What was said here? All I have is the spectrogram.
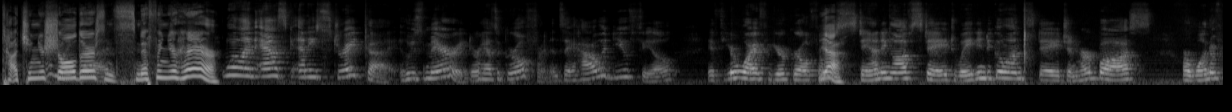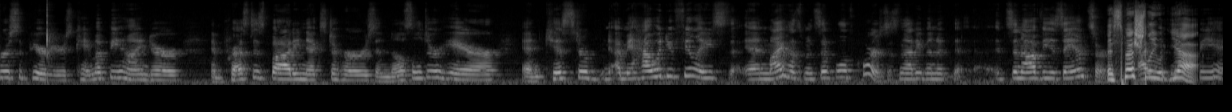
touching your shoulders and sniffing your hair. Well, and ask any straight guy who's married or has a girlfriend and say, how would you feel if your wife or your girlfriend Yeah. was standing off stage, waiting to go on stage, and her boss or one of her superiors came up behind her and pressed his body next to hers and nuzzled her hair and kissed her? I mean, how would you feel? And, and my husband said, well, of course, it's not even a, it's an obvious answer. Especially- yeah. be-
